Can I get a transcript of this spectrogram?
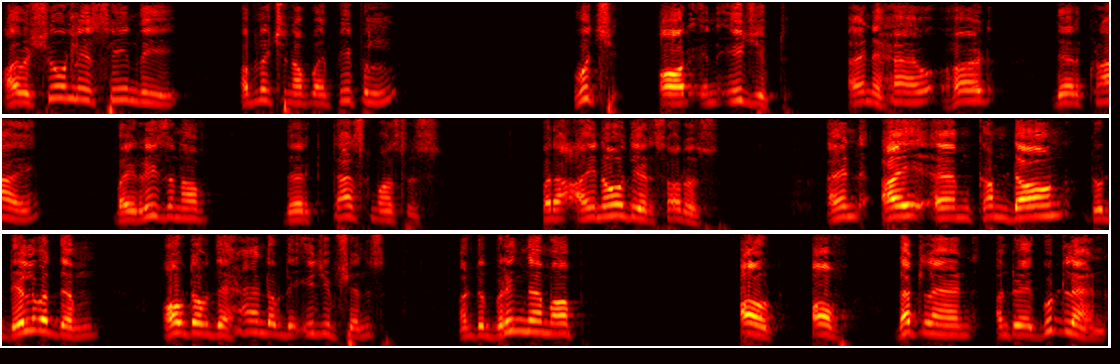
I have surely seen the affliction of my people which are in Egypt, and have heard their cry by reason of their taskmasters. But I know their sorrows, and I am come down to deliver them out of the hand of the Egyptians, and to bring them up out of that land unto a good land,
